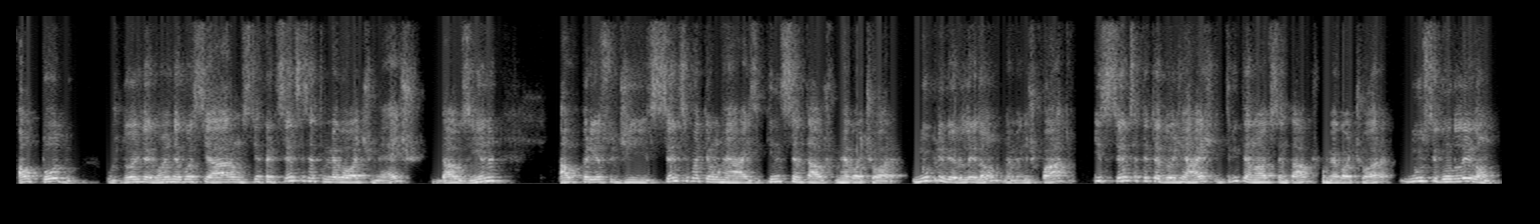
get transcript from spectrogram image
Ao todo, os dois leilões negociaram cerca de 160 megawatts médios da usina ao preço de R$ 151,15 por megawatt-hora no primeiro leilão, na menos 4, e R$ 172,39 por megawatt-hora no segundo leilão.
